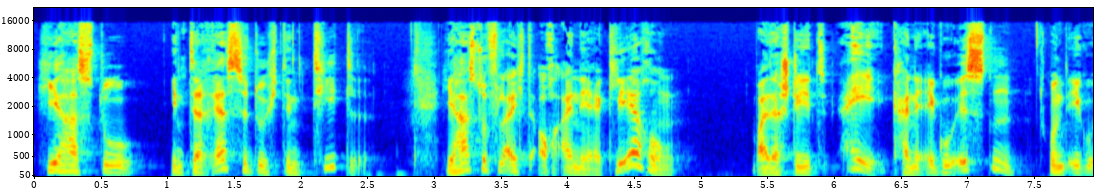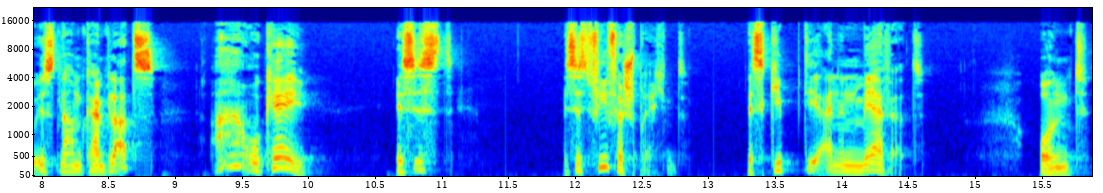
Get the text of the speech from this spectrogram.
Hier hast du Interesse durch den Titel. Hier hast du vielleicht auch eine Erklärung, weil da steht, hey, keine Egoisten und Egoisten haben keinen Platz. Ah, okay. Es ist es ist vielversprechend. Es gibt dir einen Mehrwert. Und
